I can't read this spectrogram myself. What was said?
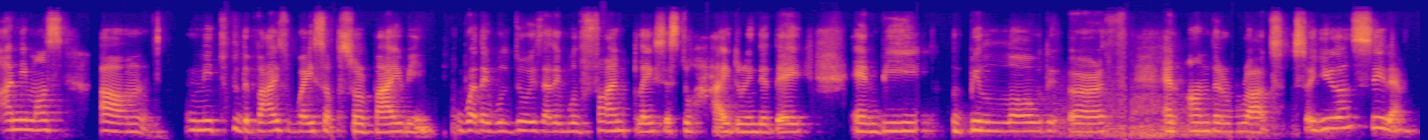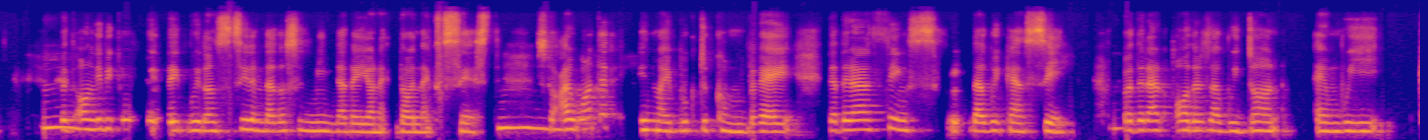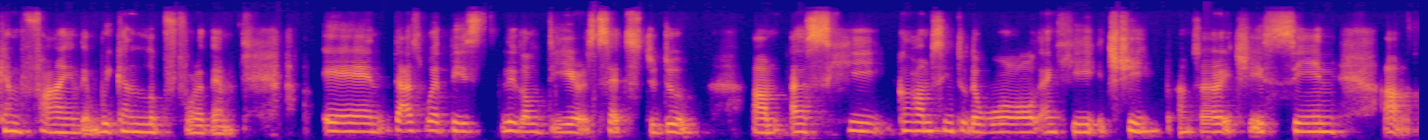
animals um, need to devise ways of surviving. What they will do is that they will find places to hide during the day and be below the earth and under rocks. So you don't see them. Mm. but only because we, we, don't see them, that doesn't mean that they don't exist. Mm. So I wanted in my book to convey that there are things that we can see, but there are others that we don't, and we can find them, we can look for them. And that's what this little deer sets to do um, as he comes into the world and he she i'm sorry she's seeing um,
